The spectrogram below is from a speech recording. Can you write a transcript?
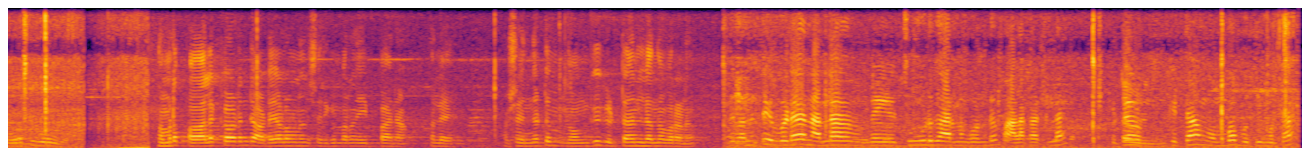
പുറത്ത് പോകില്ല നമ്മുടെ പാലക്കാടിൻ്റെ അടയാളമാണ് ശരിക്കും പറഞ്ഞാൽ ഈ പന അല്ലേ പക്ഷെ എന്നിട്ടും നൊങ്ക് കിട്ടാനില്ല എന്ന് പറയണത് ഇത് വന്നിട്ട് ഇവിടെ നല്ല വെ- ചൂട് കാരണം കൊണ്ട് പാലക്കാട്ടില് കിട്ടാൻ വഴി. കിട്ടാൻ ரொம்ப ബുദ്ധിമുട്ടാണ്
